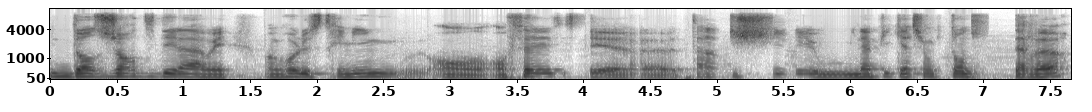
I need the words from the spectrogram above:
Dans ce genre d'idée-là, ouais. En gros, le streaming, en, en fait, c'est euh, t'as un fichier ou une application qui tourne sur le serveur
